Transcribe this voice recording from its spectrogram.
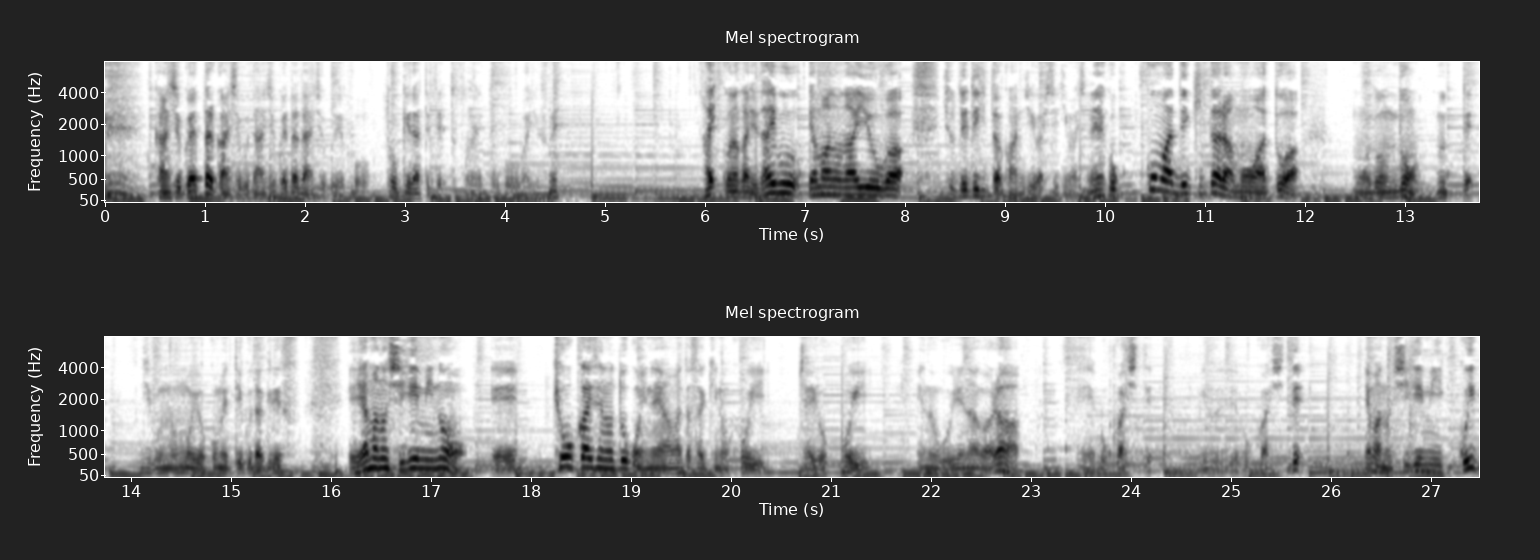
感触やったら感触、暖色やったら暖色でこう、統計立てて整えていく方がいいですね。はい、こんな感じで、だいぶ山の内容がちょっと出てきた感じがしてきましたね。ここまで来たらもうあとは、もうどんどん塗って自分の思いを込めていくだけです。え、山の茂みの、えー境界線のとこにね、またさっきの濃い茶色っぽい絵の具を入れながら、えー、ぼかして、水でぼかして、山の茂み一個一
